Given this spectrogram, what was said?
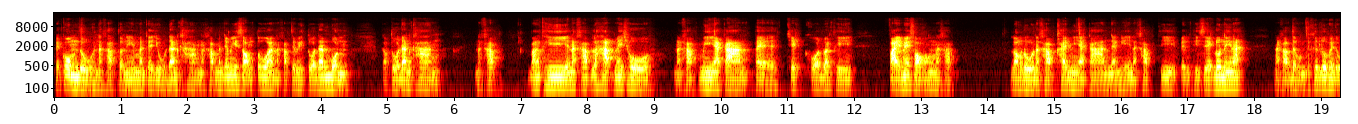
ไปก้มดูนะครับ ตัวนี้มันจะอยู่ด้านข้างนะครับ มันจะมี 2 ตัวนะครับ จะมีตัวด้านบนกับตัวด้านข้างนะครับ บางทีนะครับ รหัสไม่โชว์นะครับ มีอาการแต่เช็คโค้ดบางทีไฟไม่ฟ้องนะครับ ลองดูนะครับ ใครมีอาการอย่างนี้นะครับ ที่เป็น PCX รุ่นนี้นะนะครับเดี๋ยวผมจะขึ้นรูปให้ดู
